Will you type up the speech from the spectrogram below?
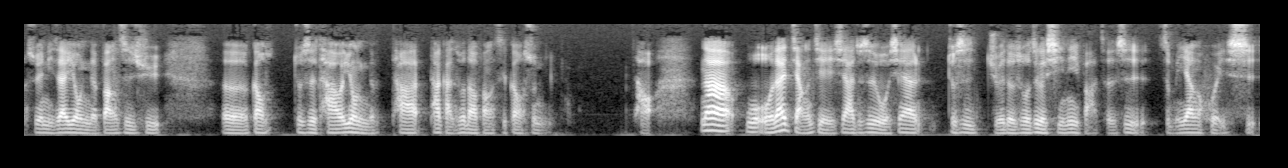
了，所以你在用你的方式去呃告，就是他会用你的他他感受到方式告诉你。好，那我我再讲解一下，就是我现在就是觉得说这个吸引力法则是怎么样回事，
